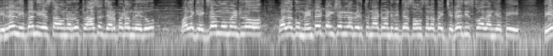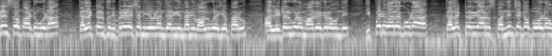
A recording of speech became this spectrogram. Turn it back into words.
పిల్లల్ని ఇబ్బంది చేస్తూ ఉన్నారు క్లాసులు జరపడం లేదు. వాళ్ళకి ఎగ్జామ్ మూమెంట్లో వాళ్ళకు మెంటల్ టెన్షన్గా పెడుతున్నటువంటి విద్యా సంస్థలపై చర్యలు తీసుకోవాలని చెప్పి పేరెంట్స్తో పాటు కూడా కలెక్టర్కు రిప్రజెంటేషన్ ఇవ్వడం జరిగిందని వాళ్ళు కూడా చెప్పారు. ఆ లెటర్ కూడా మా దగ్గర ఉంది. ఇప్పటి వరకు కూడా కలెక్టర్ గారు స్పందించకపోవడం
